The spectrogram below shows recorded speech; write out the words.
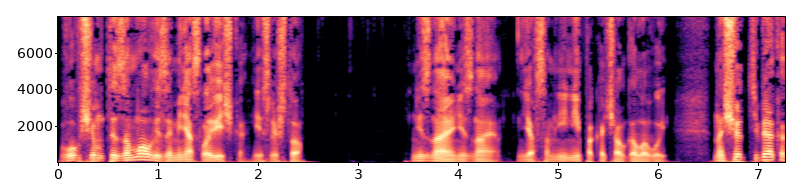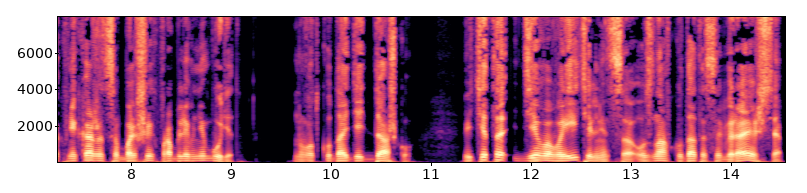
В общем, ты замолви за меня словечко, если что. Не знаю, не знаю. Я в сомнении покачал головой. Насчет тебя, как мне кажется, больших проблем не будет. Но вот куда деть Дашку? Ведь эта дева-воительница, узнав, куда ты собираешься,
